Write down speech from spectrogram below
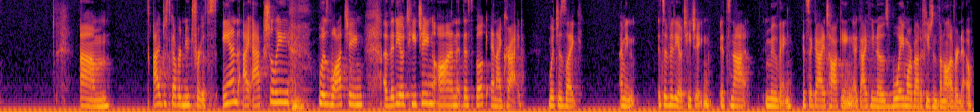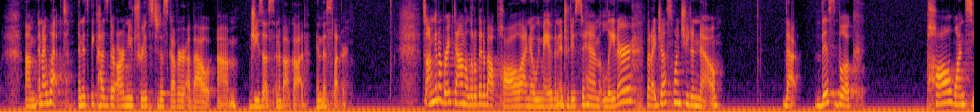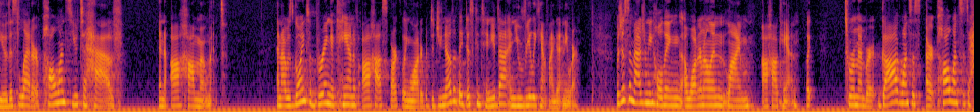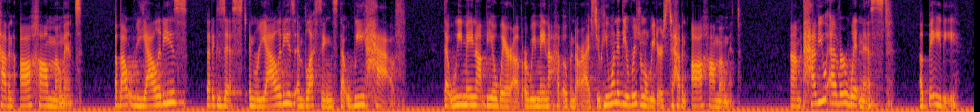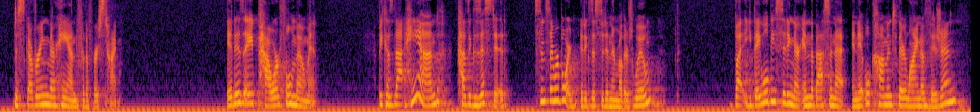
Um, I've discovered new truths. And I actually was watching a video teaching on this book and I cried, which is like, I mean, it's a video teaching. It's not moving. It's a guy talking, a guy who knows way more about Ephesians than I'll ever know. Um, and I wept. And it's because there are new truths to discover about um, Jesus and about God in this letter. So I'm going to break down a little bit about Paul. I know we may have been introduced to him later, but I just want you to know that this book, Paul wants you, this letter, Paul wants you to have an aha moment. And I was going to bring a can of aha sparkling water, but did you know that they discontinued that and you really can't find it anywhere? But just imagine me holding a watermelon lime aha can. Like, to remember God wants us, or Paul wants us to have an aha moment about realities that exist and realities and blessings that we have that we may not be aware of or we may not have opened our eyes to. He wanted the original readers to have an aha moment. Um, have you ever witnessed a baby discovering their hand for the first time? It is a powerful moment because that hand has existed since they were born. It existed in their mother's womb. But they will be sitting there in the bassinet and it will come into their line of vision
